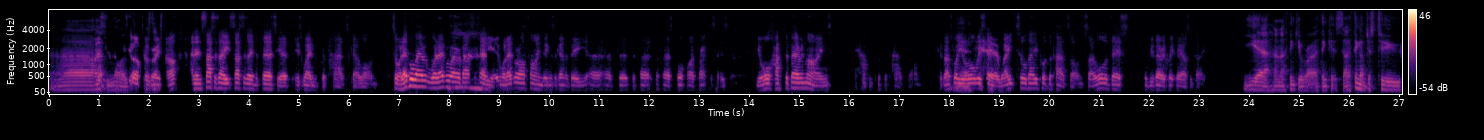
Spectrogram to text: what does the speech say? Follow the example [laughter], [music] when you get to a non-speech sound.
Uh, I have no It's got off to a great start, and then Saturday, Saturday the thirtieth is when the pads go on. So whatever we're whatever we're about to tell you, whatever our findings are going to be uh, of the, the the first four or five practices, you all have to bear in mind they haven't put the pads on because that's what Yeah. you'll always hear. Wait till they put the pads on. So all of this will be very quickly out of date. Yeah, and I think you're right. I think it's. I think I'm just too,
